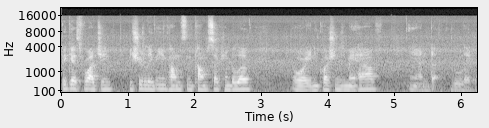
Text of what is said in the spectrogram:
Thank you guys for watching. Be sure to leave any comments in the comment section below or any questions you may have. And later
